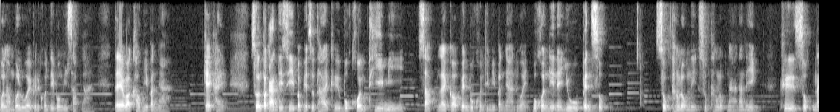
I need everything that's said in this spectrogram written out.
บ่ร่ำบ่รวย เป็นคนที่บ่มีทรัพย์หลาย แต่ว่าเข้ามีปัญญา แก้ไข ส่วนประการที่ 4 ประเภทสุดท้ายคือบุคคลที่มีทรัพย์ และก็เป็นบุคคลที่มีปัญญาด้วย บุคคลนี้เนี่ยอยู่เป็นสุข สุขทางโลกนี้ สุขทางโลกนานั่นเอง คือสุขใน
